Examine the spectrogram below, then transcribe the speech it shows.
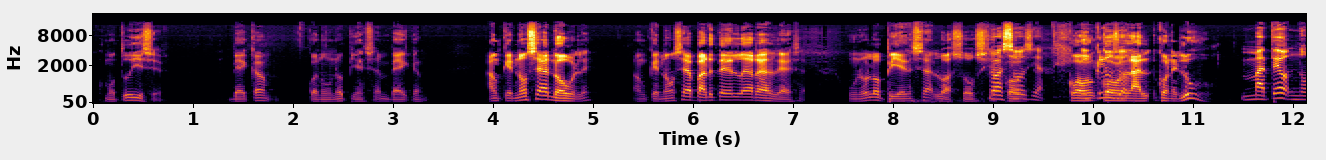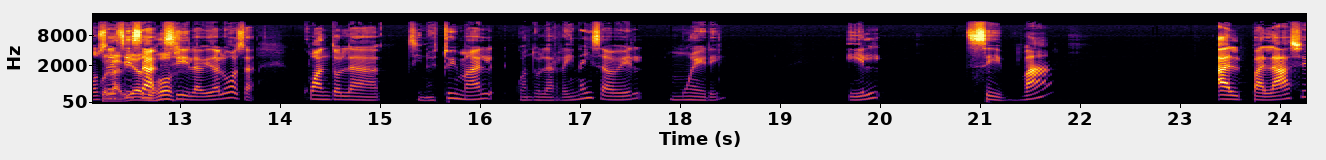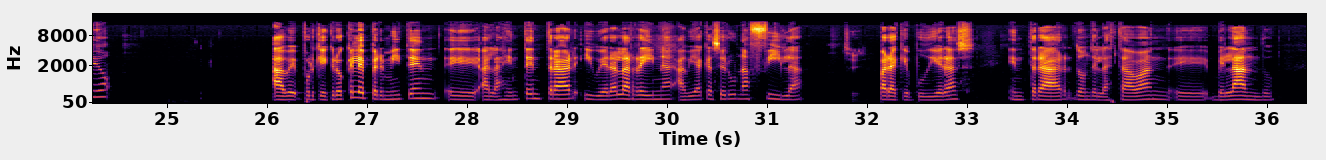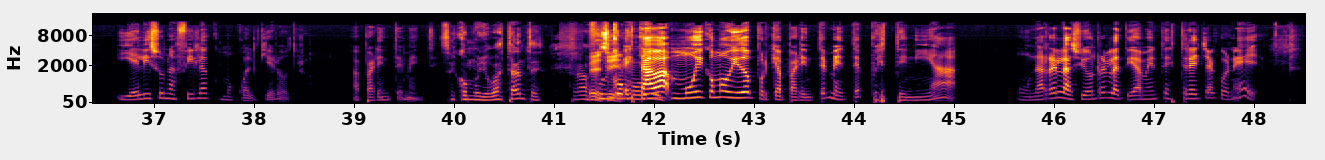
como tú dices, Beckham, cuando uno piensa en Beckham, aunque no sea noble, aunque no sea parte de la realeza, uno lo piensa, lo asocia, Lo con- asocia. Con, Incluso- con la- con el lujo. Mateo, no sé si sí, la vida lujosa. Cuando la, si no estoy mal, cuando la reina Isabel muere, él se va al palacio a ver, porque creo que le permiten eh, a la gente entrar y ver a la reina. Había que hacer una fila Sí. para que pudieras entrar donde la estaban eh, velando. Y él hizo una fila como cualquier otro, aparentemente. Se conmovió bastante. Estaba Eh, sí. conmovido. Estaba muy conmovido porque aparentemente pues tenía una relación relativamente estrecha con ella.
